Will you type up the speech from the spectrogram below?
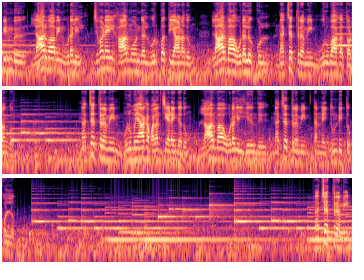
பின்பு லார்வாவின் உடலில் ஜுவனைல் ஹார்மோன்கள் உற்பத்தியானதும் லார்வா உடலுக்குள் நட்சத்திர மீன் உருவாகத் தொடங்கும். நட்சத்திர மீன் முழுமையாக வளர்ச்சியடைந்ததும் லார்வா உடலில் இருந்து நட்சத்திர மீன் தன்னை துண்டித்துக் கொள்ளும். நட்சத்திர மீன்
